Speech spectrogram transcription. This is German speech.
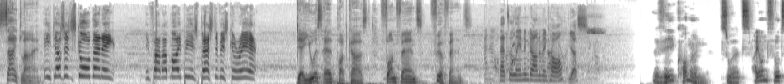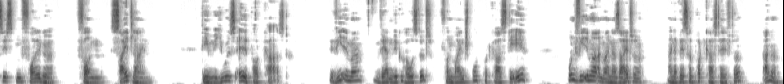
Sideline. He doesn't score many. In fact, that might be his best of his career. Der USL Podcast von Fans für Fans. That's a Landon Donovan call. Yes. Willkommen zur 42. Folge von Sideline, dem USL Podcast. Wie immer werden wir gehostet von meinsportpodcast.de und wie immer an meiner Seite eine bessere Podcast-Hälfte, Anne.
